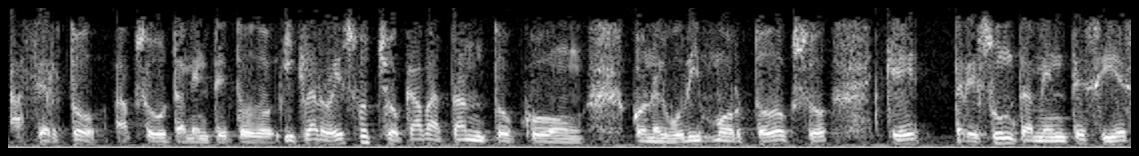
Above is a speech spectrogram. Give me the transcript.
acertó absolutamente todo. Y claro, eso chocaba tanto con, con el budismo ortodoxo que presuntamente, si es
